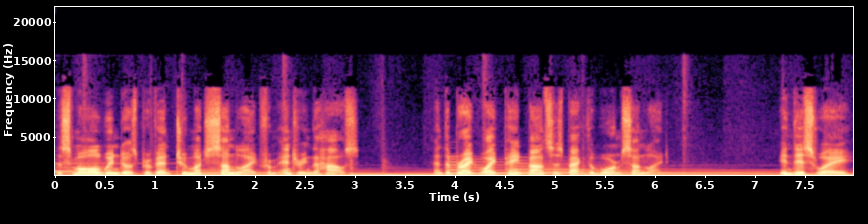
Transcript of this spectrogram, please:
the small windows prevent too much sunlight from entering the house, and the bright white paint bounces back the warm sunlight. In this way,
